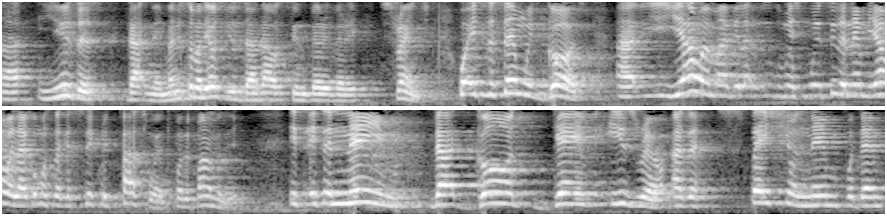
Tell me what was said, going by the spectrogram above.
uh, uses that name. And if somebody else used that, that would seem very, very strange. Well, it is the same with God. Uh, Yahweh might be like, we see the name Yahweh like almost like a secret password for the family. It's, it's a name that God gave Israel as a special name for them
